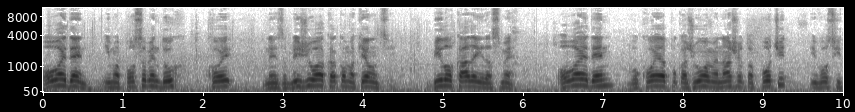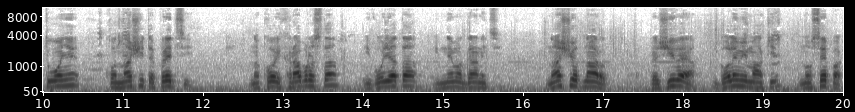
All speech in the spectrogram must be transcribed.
Овој ден има посебен дух кој не заближува како македонци, било каде и да сме. Ова е ден во кој ја покажуваме нашата почит и восхитување кон нашите предци, на кои храброста и волјата им немат граници. Нашиот народ преживеа големи маки, но сепак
